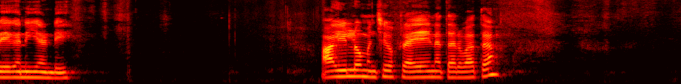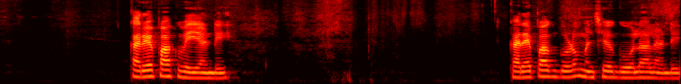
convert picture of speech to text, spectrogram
వేగనియండి ఆయిల్లో మంచిగా ఫ్రై అయిన తర్వాత కరివేపాకు వేయండి. కరేపాకు కూడా మంచిగా గోలాలండి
